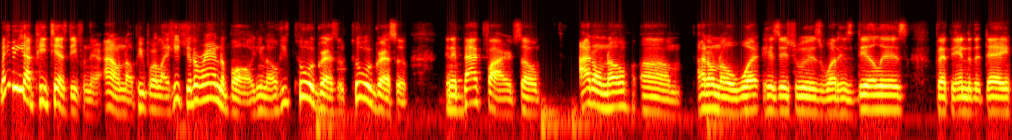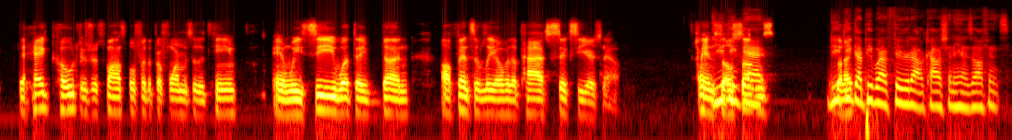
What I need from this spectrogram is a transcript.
maybe he got PTSD from there. I don't know. People were like, he should have ran the ball. You know, he's too aggressive, too aggressive, and it backfired. So I don't know. Um, I don't know what his issue is, what his deal is, but at the end of the day, the head coach is responsible for the performance of the team, and we see what they've done offensively over the past six years now. And so, that, do you think that people have figured out Kyle Shanahan's offense?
